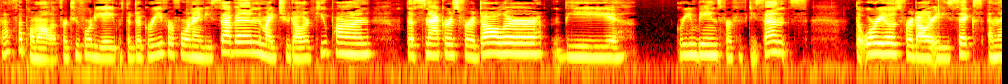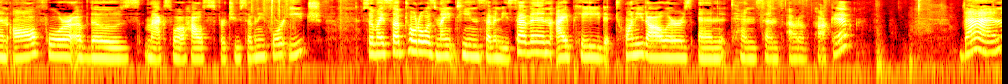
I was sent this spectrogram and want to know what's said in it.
that's the Palmolive for 248 the degree for 497 my $2 coupon, the snackers for a dollar, the green beans for 50 cents, the Oreos for $1.86, and then all four of those Maxwell House for 274 each. So my subtotal was 1977. I paid $20.10 out of pocket. Then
